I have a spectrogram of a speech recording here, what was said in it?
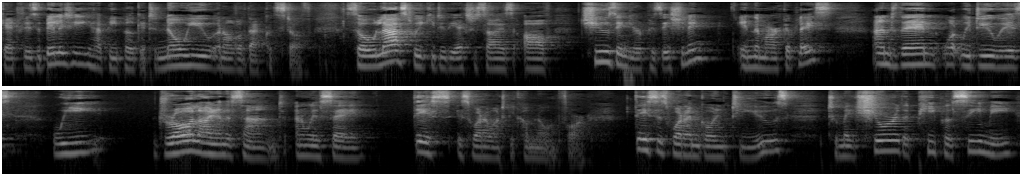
get visibility, how people get to know you, and all of that good stuff. So last week you did the exercise of choosing your positioning in the marketplace. And then what we do is we draw a line in the sand and we'll say, this is what I want to become known for. This is what I'm going to use to make sure that people see me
